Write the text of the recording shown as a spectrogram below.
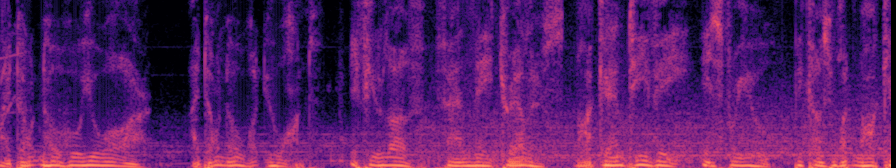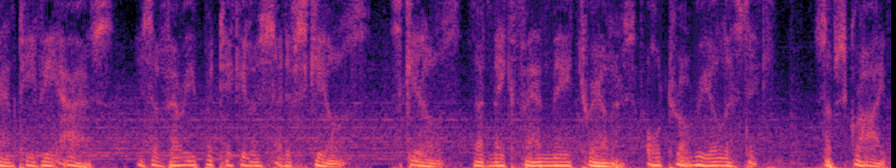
I don't know who you are. I don't know what you want. If you love fan-made trailers, Markham TV is for you because what Markham TV has is a very particular set of skills. Skills that make fan-made trailers ultra realistic. Subscribe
